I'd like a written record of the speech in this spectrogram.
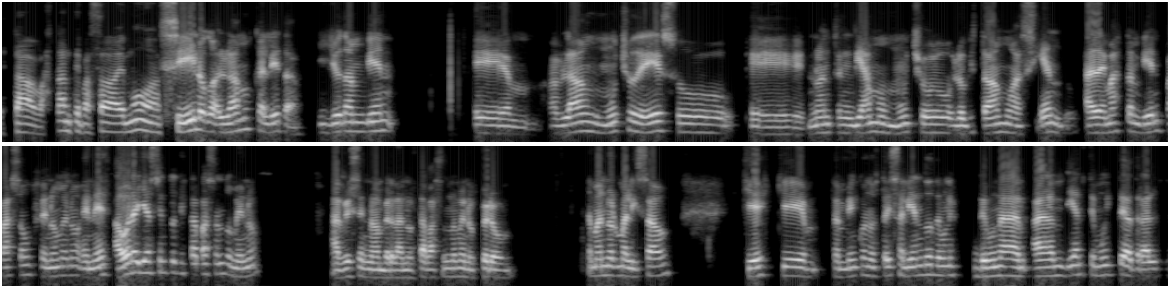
está bastante pasada de moda. Sí, lo hablamos Caleta. Y yo también eh, hablábamos mucho de eso, eh, no entendíamos mucho lo que estábamos haciendo. Además también pasa un fenómeno, en ahora ya siento que está pasando menos, a veces no, en verdad no está pasando menos, pero está más normalizado, que es que también cuando estáis saliendo de un, de un ambiente muy teatral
